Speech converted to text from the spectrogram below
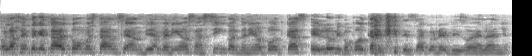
Hola gente, ¿qué tal? ¿Cómo están? Sean bienvenidos a Sin Contenido Podcast, el único podcast que te saca un episodio al año.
